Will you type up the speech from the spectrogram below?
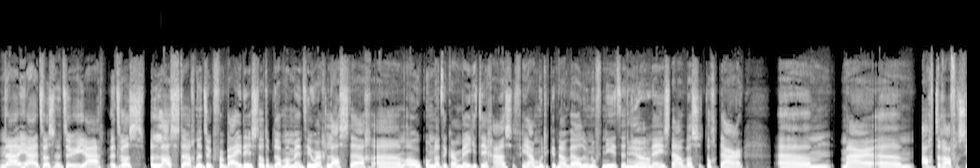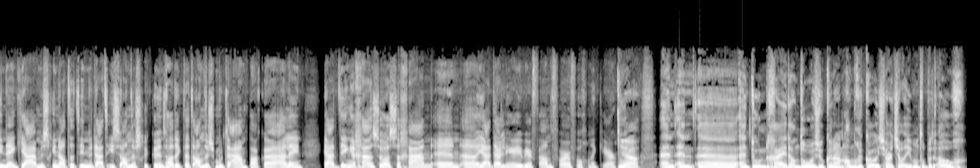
Nou ja, het was natuurlijk ja, het was lastig. Natuurlijk voor beide is dat op dat moment heel erg lastig. Um, ook omdat ik er een beetje tegenaan zat van ja, moet ik het nou wel doen of niet? En toen ja. ineens, nou, was het toch daar. Um, maar um, achteraf gezien denk ik, ja, misschien had het inderdaad iets anders gekund. Had ik dat anders moeten aanpakken. Alleen, ja, dingen gaan zoals ze gaan. En uh, ja, daar leer je weer van voor een volgende keer. Ja, en, en, uh, en toen ga je dan doorzoeken naar een andere coach? Had je al iemand op het oog?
